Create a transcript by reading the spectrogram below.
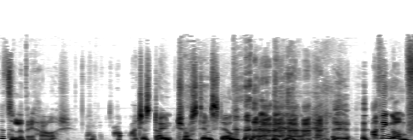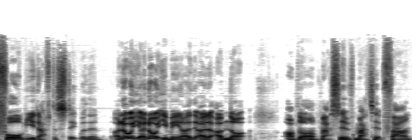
That's a little bit harsh. I, I just don't trust him still. I think on form, you'd have to stick with him. I know what you, I know what you mean. I, I, I'm not I'm not a massive Matip fan,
